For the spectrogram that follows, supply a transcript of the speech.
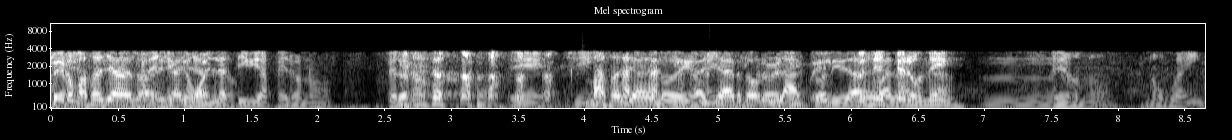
Pero más allá de lo de Parece que Gallardo, fue en la tibia, pero no. pero no. Sí, sí. Más allá de lo de Gallardo, la actualidad pues de peroné. mm, Pero no, no fue ahí.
